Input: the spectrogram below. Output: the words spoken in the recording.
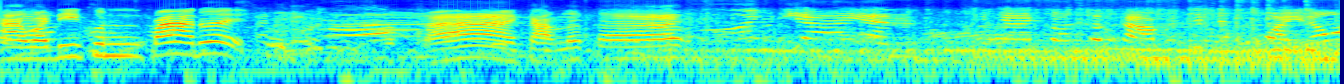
อ่าสวัสดีคุณป้าด้วยไปกลับแล้วครับคุณยายอะคุณยายตอนสาวๆมันจะจะสวยเนาะ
